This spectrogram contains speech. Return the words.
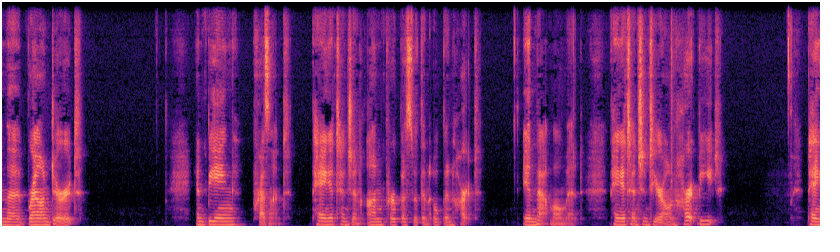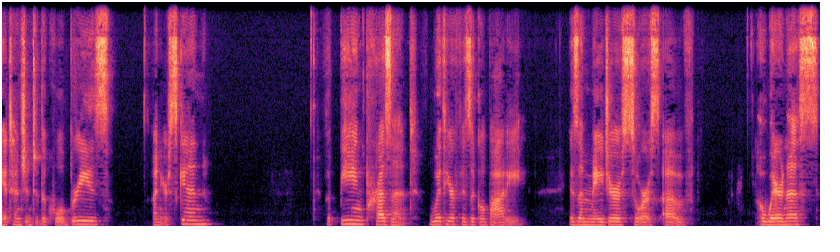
in the brown dirt and being present, paying attention on purpose with an open heart in that moment, paying attention to your own heartbeat, paying attention to the cool breeze on your skin, but being present with your physical body is a major source of awareness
